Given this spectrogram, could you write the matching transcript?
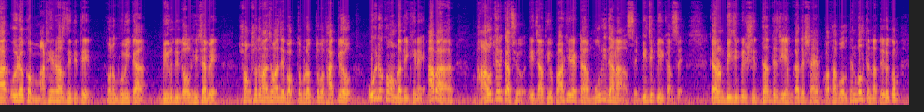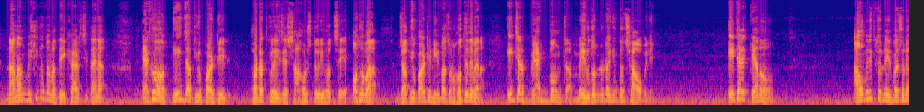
আর ওই রকম মাঠের রাজনীতিতে কোনো ভূমিকা বিরোধী দল হিসাবে সংসদে মাঝে মাঝে বক্তব্য বক্তব্য থাকলেও ওই রকম আমরা দেখি নাই। আবার ভারতের কাছেও এই জাতীয় পার্টির একটা মুড়িদানা আছে বিজেপির কাছে। কারণ বিজেপির সিদ্ধান্তে জিএম কাদের সাহেব কথা বলতেন বলতেন না, তো এরকম নানান বিষয় কিন্তু আমরা দেখে আসছি, তাই না? এখন এই জাতীয় পার্টির হঠাৎ করে এই যে সাহস তৈরি হচ্ছে, অথবা জাতীয় পার্টি নির্বাচন হতে দেবে না, এইটার ব্যাকবোনটা মেরুদণ্ডটা কিন্তু হচ্ছে আওয়ামী লীগ। এটা কেন আওয়ামী লীগ তো নির্বাচনে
